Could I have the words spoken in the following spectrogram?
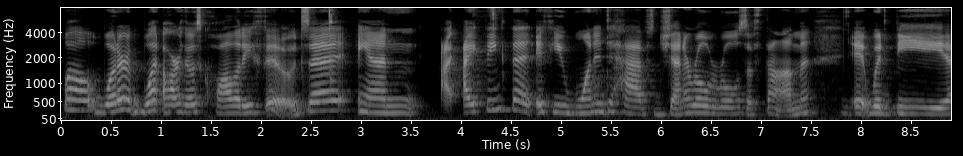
well, what are, what are those quality foods? Uh, and I, I think that if you wanted to have general rules of thumb, it would be,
